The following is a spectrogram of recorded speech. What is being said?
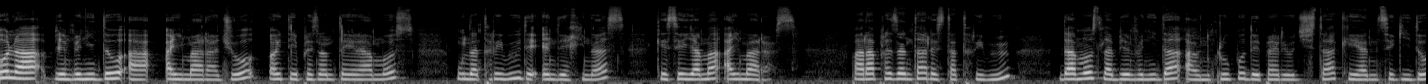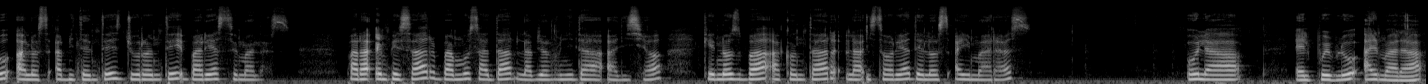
Hola, bienvenido a Aymara Radio. Hoy te presentaremos una tribu de indígenas que se llama Aymaras. Para presentar esta tribu, damos la bienvenida a un grupo de periodistas que han seguido a los habitantes durante varias semanas. Para empezar, vamos a dar la bienvenida a Alicia, que nos va a contar la historia de los Aymaras. Hola, el pueblo Aymara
